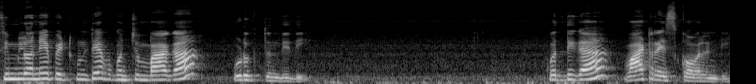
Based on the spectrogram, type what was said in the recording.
సిమ్లోనే పెట్టుకుంటే కొంచెం బాగా ఉడుకుతుంది ఇది. కొద్దిగా వాటర్ వేసుకోవాలండి.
